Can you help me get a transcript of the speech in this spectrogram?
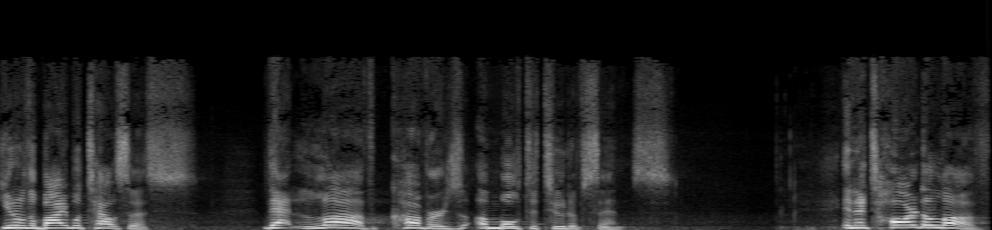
You know, the Bible tells us that love covers a multitude of sins. And it's hard to love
